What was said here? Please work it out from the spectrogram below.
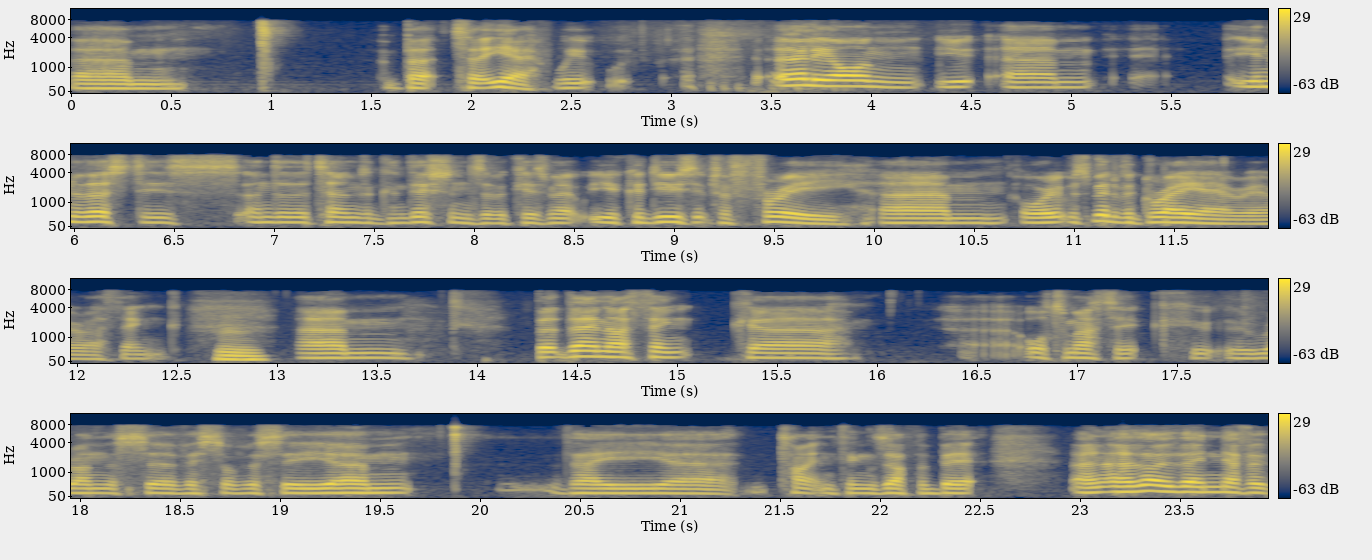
um, but uh, yeah, we, we, early on, you, um, universities, under the terms and conditions of Akismet, you could use it for free, um, or it was a bit of a grey area, I think. Mm. Um, but then I think uh, uh, Automattic, who run the service, obviously um, they uh, tightened things up a bit, and although they never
